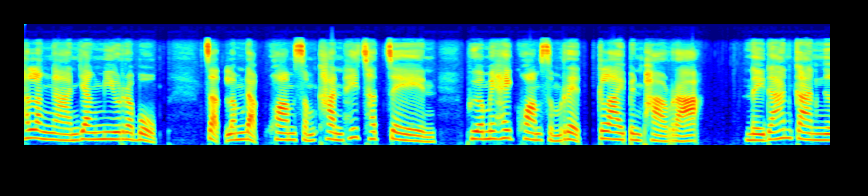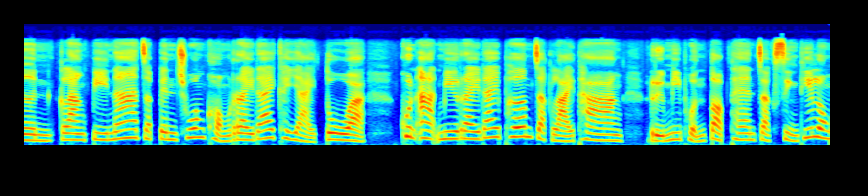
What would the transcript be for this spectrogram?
พลังงานยังมีระบบ จัดลำดับความสำคัญให้ชัดเจน เพื่อไม่ให้ความสำเร็จกลายเป็นภาระ ในด้านการเงินกลางปีหน้าจะเป็นช่วงของรายได้ขยายตัว คุณอาจมีรายได้เพิ่มจากหลายทาง หรือมีผลตอบแทนจากสิ่งที่ลง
